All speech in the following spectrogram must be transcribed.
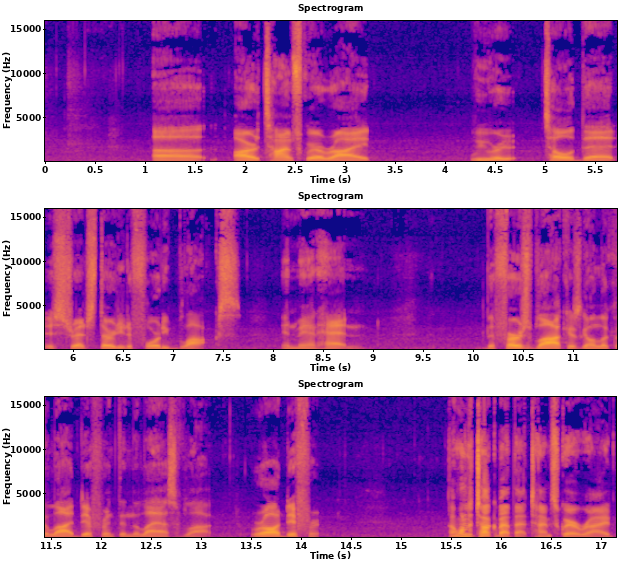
Uh, our Times Square ride, we were told that it stretched 30 to 40 blocks in Manhattan. The first block is going to look a lot different than the last block. We're all different. I want to talk about that Times Square ride.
